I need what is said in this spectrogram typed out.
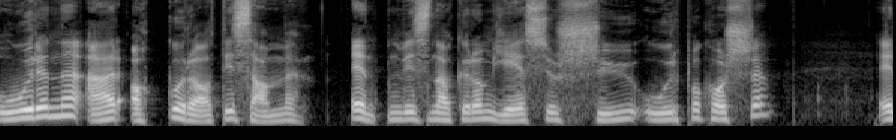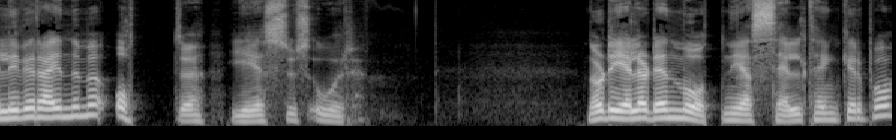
Ordene er akkurat de samme, enten vi snakker om Jesus sju ord på korset, eller vi regner med åtte Jesus-ord. Når det gjelder den måten jeg selv tenker på,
